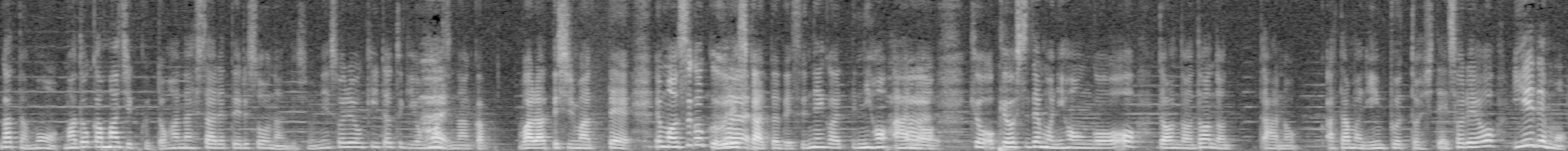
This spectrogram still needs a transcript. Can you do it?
方も「まどかマジック」ってお話しされてるそうなんですよね。それを聞いた時思わずなんか、笑ってしまってでもすごく嬉しかったですね、はい、こうやって日本あの、はい、今日教室でも日本語をどんどんどんどんあの頭にインプットしてそれを家でも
